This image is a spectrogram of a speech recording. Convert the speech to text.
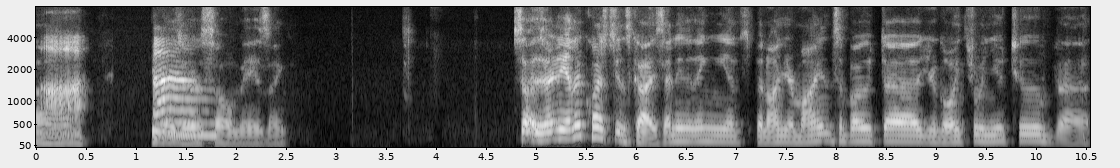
Ah, you guys are um, so amazing. So, is there any other questions, guys? Anything that's been on your minds about uh, you're going through in YouTube, uh,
